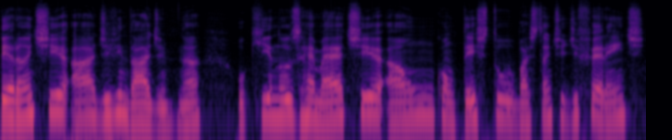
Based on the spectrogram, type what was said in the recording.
perante a divindade. Né? o que nos remete a um contexto bastante diferente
